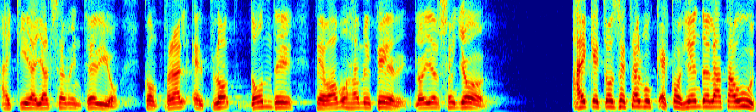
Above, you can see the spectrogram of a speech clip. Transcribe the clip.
Hay que ir allá al cementerio, comprar el plot donde te vamos a meter. Gloria al Señor. Hay que entonces estar escogiendo el ataúd.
